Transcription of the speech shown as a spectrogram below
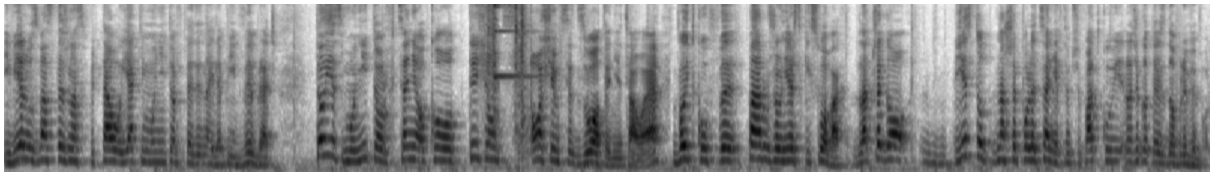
I wielu z Was też nas pytało, jaki monitor wtedy najlepiej wybrać. To jest monitor w cenie około 1800 zł niecałe. Wojtku, w paru żołnierskich słowach, dlaczego jest to nasze polecenie w tym przypadku i dlaczego to jest dobry wybór?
